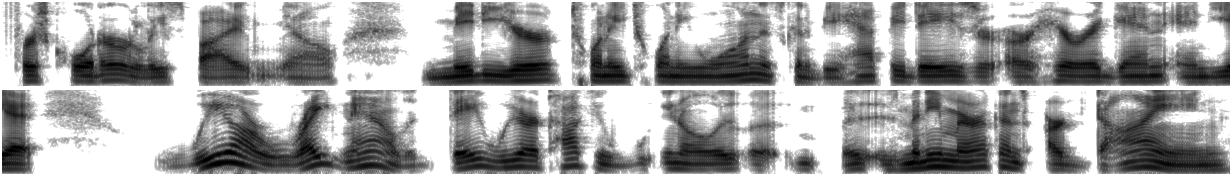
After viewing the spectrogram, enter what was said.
first quarter, or at least by, you know, mid-year 2021. It's going to be happy days are, are here again, and yet we are right now, the day we are talking, you know, uh, uh as many Americans are dying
